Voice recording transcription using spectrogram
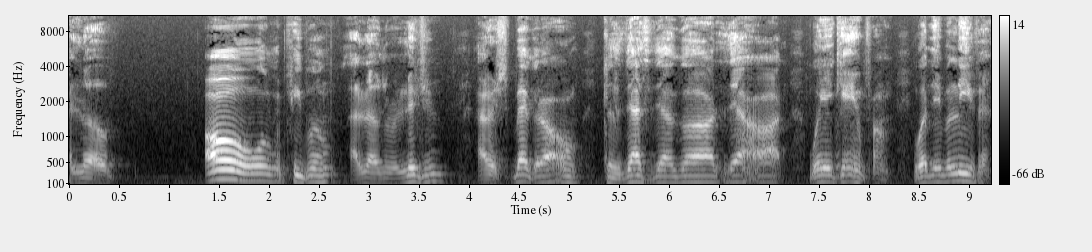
I love all the people. I love the religion. I respect it all because that's their God, their heart, where they came from, what they believe in.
